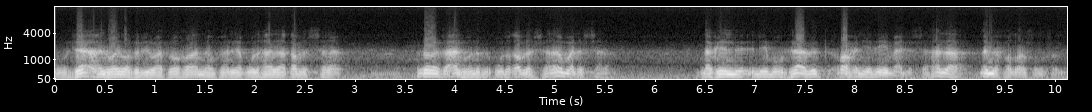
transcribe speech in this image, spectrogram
وجاء عنه أيضا في الرواية الأخرى أنه كان يقول هذا قبل السلام. فثبت عنه أنه يقول قبل السلام وبعد السلام. لكن اللي مو ثابت رفع اليدين بعد السلام. هذا لم يحفظ صلى الله عليه وسلم.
